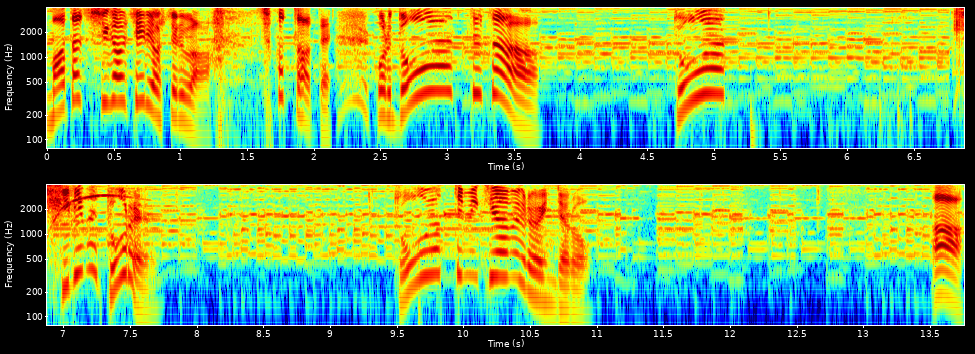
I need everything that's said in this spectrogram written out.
また違うチェリーをしてるわ。ちょっと待って。これどうやってさどうやって切れ目どれ？どうやって見極めればいいんだろう？あ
